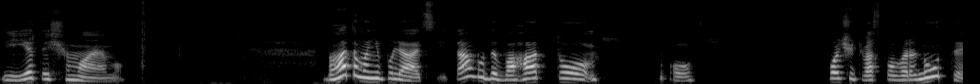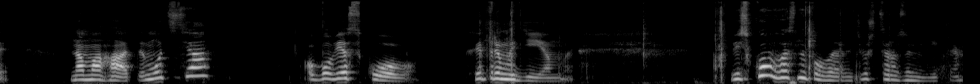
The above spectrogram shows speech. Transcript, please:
є те, що маємо. Багато маніпуляцій. Там буде багато. О. Хочуть вас повернути, намагатимуться обов'язково хитрими діями. Військово вас не повернуть, ви ж це розумієте.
